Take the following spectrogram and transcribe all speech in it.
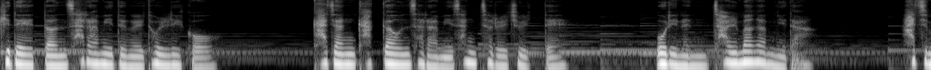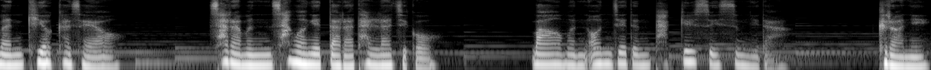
기대했던 사람이 등을 돌리고 가장 가까운 사람이 상처를 줄 때 우리는 절망합니다. 하지만 기억하세요. 사람은 상황에 따라 달라지고 마음은 언제든 바뀔 수 있습니다. 그러니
